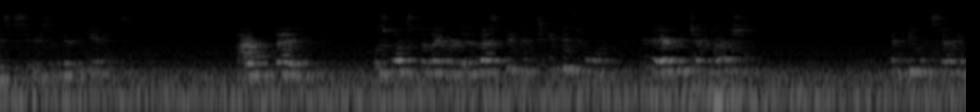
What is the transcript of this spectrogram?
is a series of new beginnings. Our faith was once delivered and must be continued for in every generation. And he would say,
